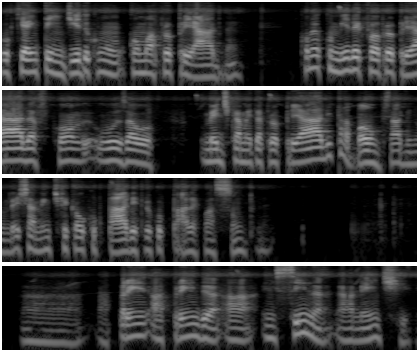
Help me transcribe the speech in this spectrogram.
o que é entendido como, como apropriado, né? Come a comida que for apropriada, come, usa o, medicamento apropriado e tá bom, sabe? Não deixa a mente ficar ocupada e preocupada com o assunto. Né? Ah, aprende, aprenda, a, ensina a mente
